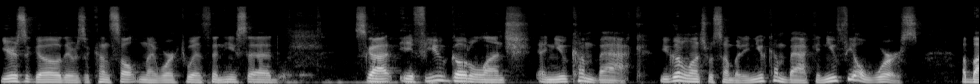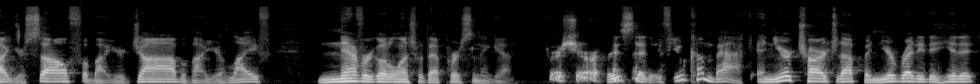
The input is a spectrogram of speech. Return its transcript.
years ago there was a consultant i worked with and he said Scott, if you go to lunch and you come back, you go to lunch with somebody and you come back and you feel worse about yourself, about your job, about your life, never go to lunch with that person again. For sure. he said, if you come back and you're charged up and you're ready to hit it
